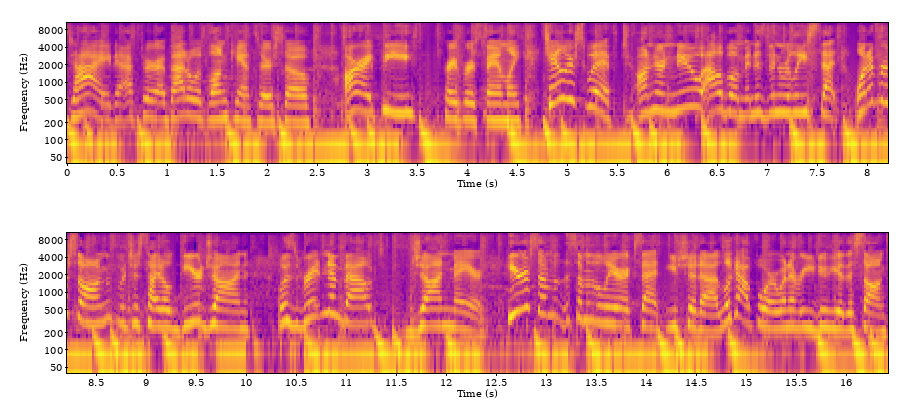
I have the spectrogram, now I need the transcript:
died after a battle with lung cancer. So, R.I.P. Pray for his family. Taylor Swift on her new album, it has been released that one of her songs, which is titled "Dear John," was written about John Mayer. Here are some of the, some of the lyrics that you should uh, look out for whenever you do hear this song.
